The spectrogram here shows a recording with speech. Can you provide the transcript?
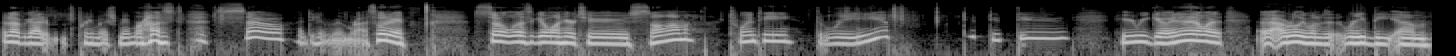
But I've got it pretty much memorized. So I do have it memorized. So anyway, so let's go on here to Psalm 23. Do, do, do. Here we go. And then I want uh, I really wanted to read the, um,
